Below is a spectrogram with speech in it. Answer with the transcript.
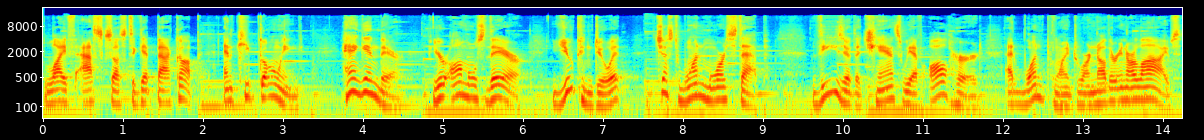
Life asks us to get back up and keep going. Hang in there. You're almost there. You can do it. Just one more step. These are the chants we have all heard at one point or another in our lives,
